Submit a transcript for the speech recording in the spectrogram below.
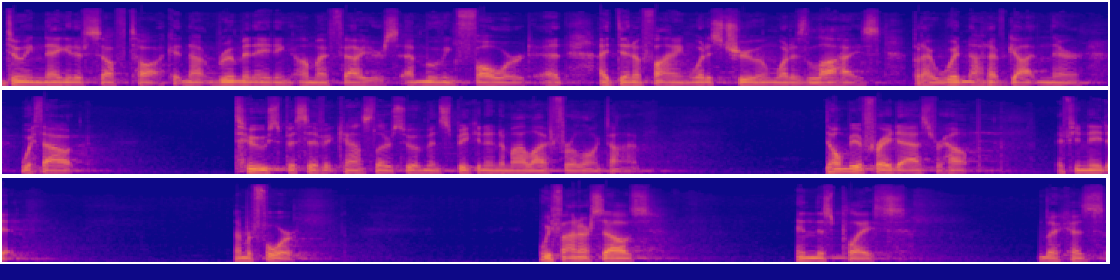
doing negative self talk, at not ruminating on my failures, at moving forward, at identifying what is true and what is lies. But I would not have gotten there without two specific counselors who have been speaking into my life for a long time. Don't be afraid to ask for help if you need it. Number four, we find ourselves in this place because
